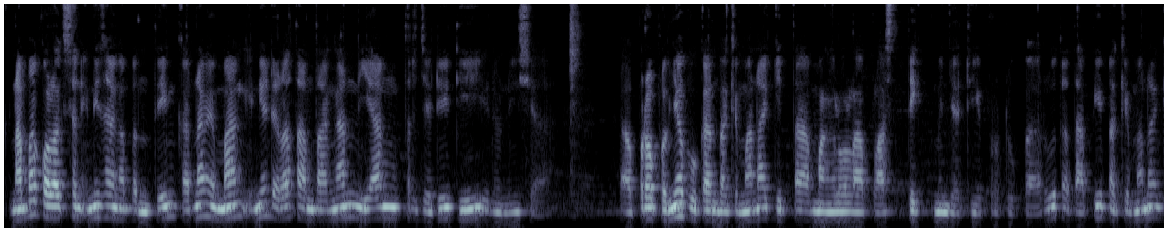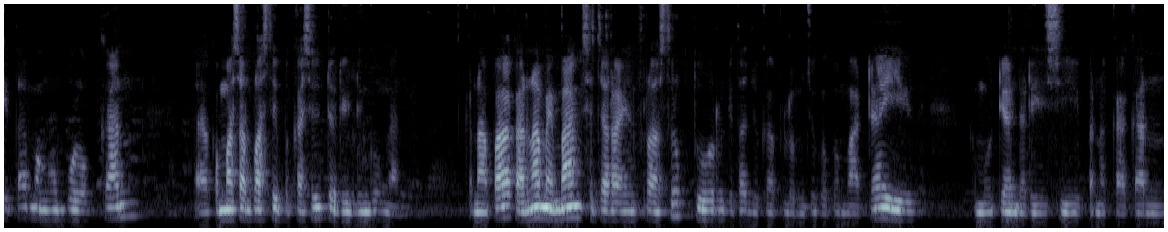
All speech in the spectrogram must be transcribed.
Kenapa collection ini sangat penting? Karena memang ini adalah tantangan yang terjadi di Indonesia. Uh, problemnya bukan bagaimana kita mengelola plastik menjadi produk baru, tetapi bagaimana kita mengumpulkan Eh, kemasan plastik bekas itu dari lingkungan. Kenapa? Karena memang secara infrastruktur kita juga belum cukup memadai. Kemudian dari si penegakan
